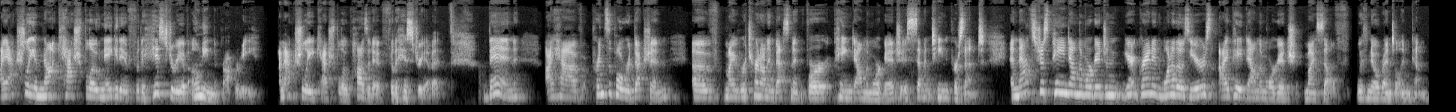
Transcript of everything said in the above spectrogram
I actually am not cash flow negative for the history of owning the property. I'm actually cash flow positive for the history of it. Then I have principal reduction of my return on investment for paying down the mortgage is 17%. And that's just paying down the mortgage. And granted, one of those years I paid down the mortgage myself with no rental income.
